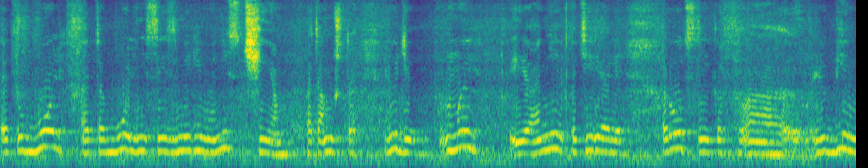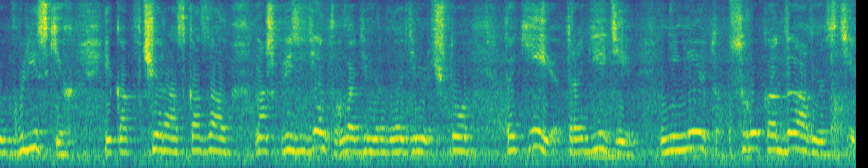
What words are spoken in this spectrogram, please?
эту боль. Эта боль несоизмерима ни с чем, потому что люди, мы и они потеряли родственников, э, любимых, близких. И как вчера сказал наш президент Владимир Владимирович, что такие трагедии не имеют срока давности.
